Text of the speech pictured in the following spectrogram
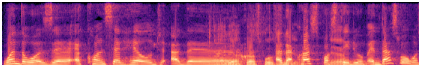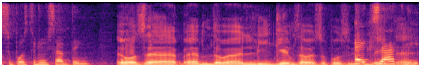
when there was a, a concert held at the at the Accra Sports Stadium, Accra Sports yeah. Stadium, and that's what was supposed to do something. It was uh, um, there were league games that were supposed to be exactly.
